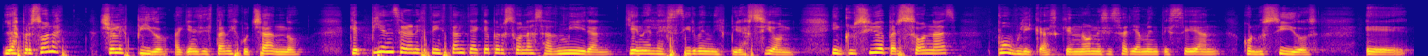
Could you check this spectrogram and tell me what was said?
Las personas, yo les pido a quienes están escuchando que piensen en este instante a qué personas admiran, quienes les sirven de inspiración, inclusive personas públicas que no necesariamente sean conocidos. Eh,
